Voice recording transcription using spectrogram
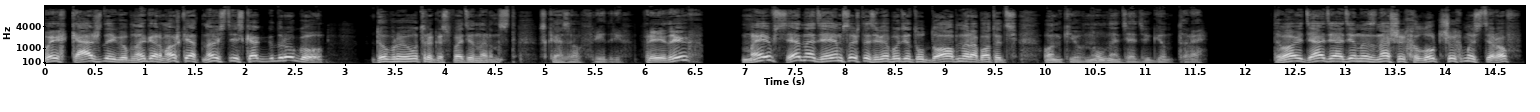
Вы к каждой губной гармошке относитесь как к другу». «Доброе утро, господин Эрнст», — сказал Фридрих. «Фридрих, мы все надеемся, что тебе будет удобно работать», — он кивнул на дядю Гюнтера. «Твой дядя один из наших лучших мастеров.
